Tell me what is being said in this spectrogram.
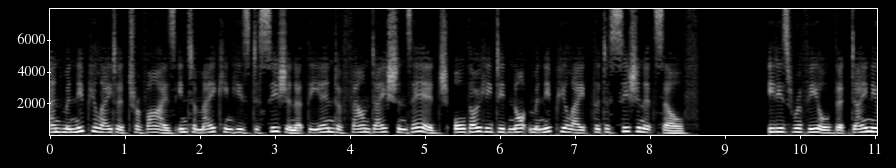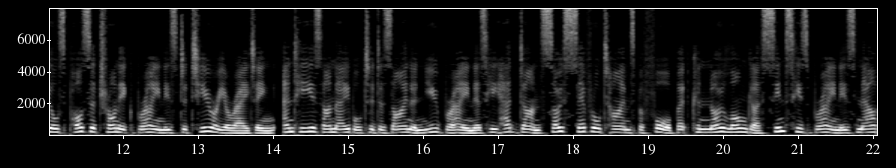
and manipulated Trevize into making his decision at the end of Foundation's edge although he did not manipulate the decision itself. It is revealed that Daneel's positronic brain is deteriorating, and he is unable to design a new brain as he had done so several times before but can no longer since his brain is now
